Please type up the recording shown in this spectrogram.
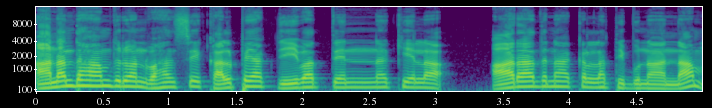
ආනන්ද හාමුදුරුවන් වහන්සේ කල්පයක් ජීවත් වෙන්න කියලා ආරාධනා කළා තිබුණා නම්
